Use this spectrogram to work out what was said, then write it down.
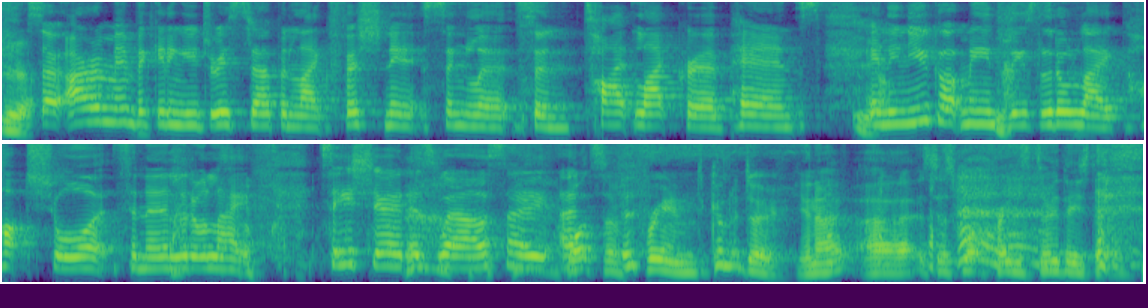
Yeah. So I remember getting you dressed up in like fishnet singlets and tight lycra pants. Yeah. And then you got me into these little like hot shorts and a little like t shirt as well. So uh, What's a friend gonna do? You know, uh, it's just what friends do these days.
